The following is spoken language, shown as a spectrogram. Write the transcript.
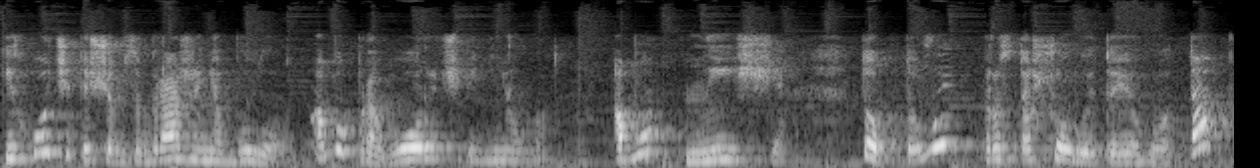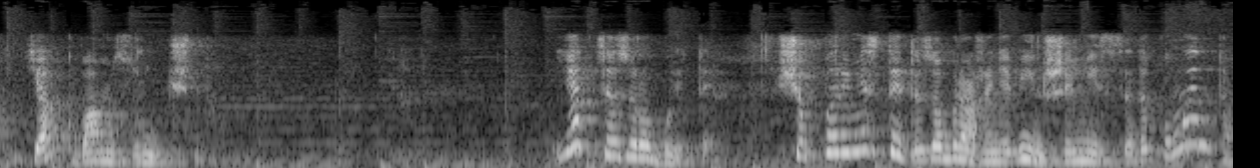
і хочете, щоб зображення було або праворуч від нього, або нижче. Тобто ви розташовуєте його так, як вам зручно. Як це зробити? Щоб перемістити зображення в інше місце документа,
